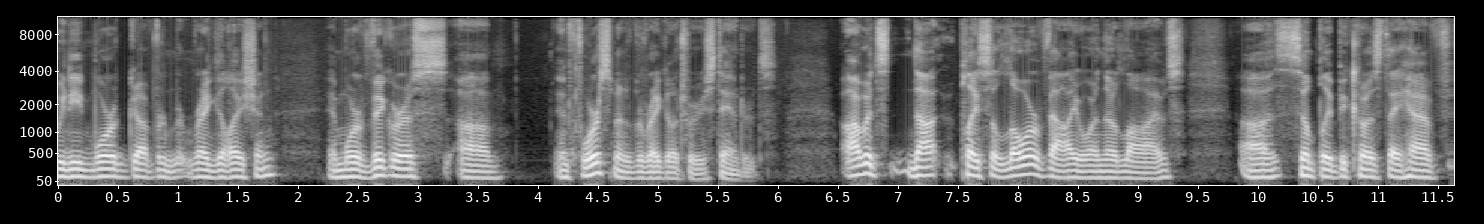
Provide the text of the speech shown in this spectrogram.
we need more government regulation and more vigorous uh, enforcement of the regulatory standards. I would not place a lower value on their lives uh, simply because they have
